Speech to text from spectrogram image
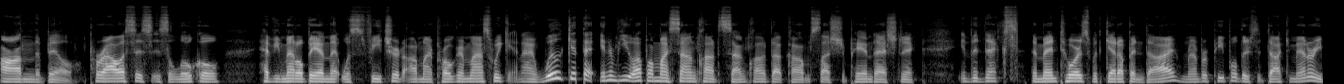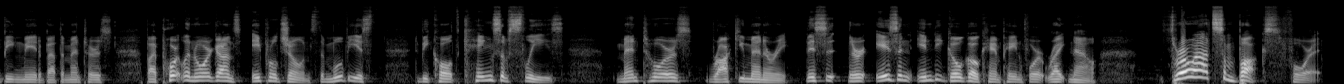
on the bill. Paralysis is a local heavy metal band that was featured on my program last week, and I will get that interview up on my SoundCloud, soundcloud.com slash Japan Nick in the next The Mentors with Get Up and Die. Remember, people, there's a documentary being made about The Mentors by Portland, Oregon's April Jones. The movie is to be called Kings of Sleaze. Mentors Rockumentary. This is, there is an Indiegogo campaign for it right now. Throw out some bucks for it.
